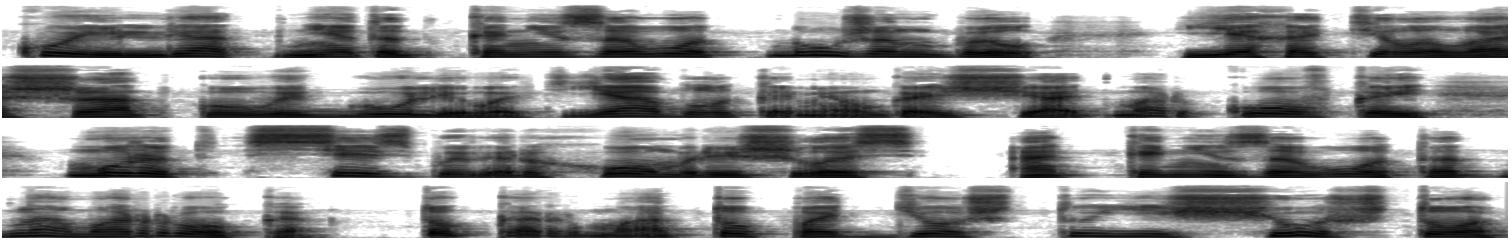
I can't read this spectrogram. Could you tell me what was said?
кой ляд мне этот конезавод нужен был? Я хотела лошадку выгуливать, яблоками угощать, морковкой. Может, сесть бы верхом решилась. А конезавод одна морока. То корма, то падеж, то еще что.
